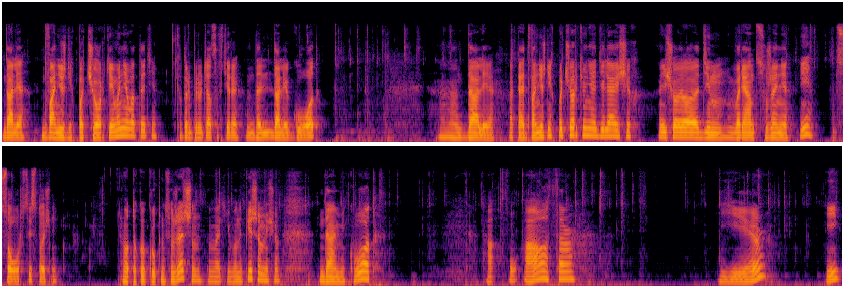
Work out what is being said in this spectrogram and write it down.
Далее два нижних подчеркивания вот эти, которые превратятся в тире. Далее год. Э, далее опять два нижних подчеркивания отделяющих. Еще один вариант сужения. И source, источник. Вот такой крупный suggestion. Давайте его напишем еще. Dummy quote. Author. Year. И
